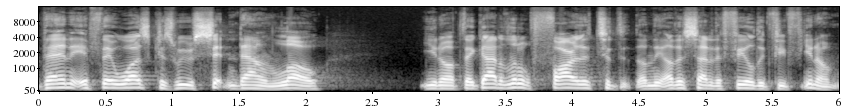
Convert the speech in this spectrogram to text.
then if there was, because we were sitting down low, you know, if they got a little farther to the, on the other side of the field, if you, you know,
